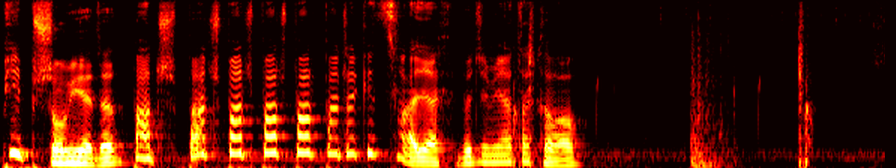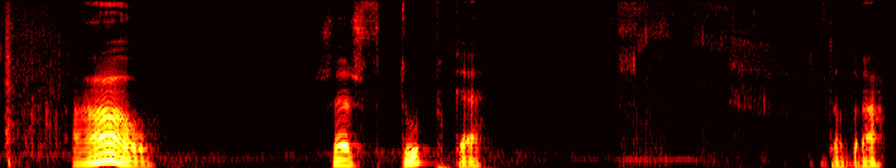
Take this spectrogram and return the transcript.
Pipszą jeden, patrz, patrz, patrz, patrz, patrz, patrz, jaki cwaniak, będzie mnie atakował. Au. Rzecz w dupkę. Dobra.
